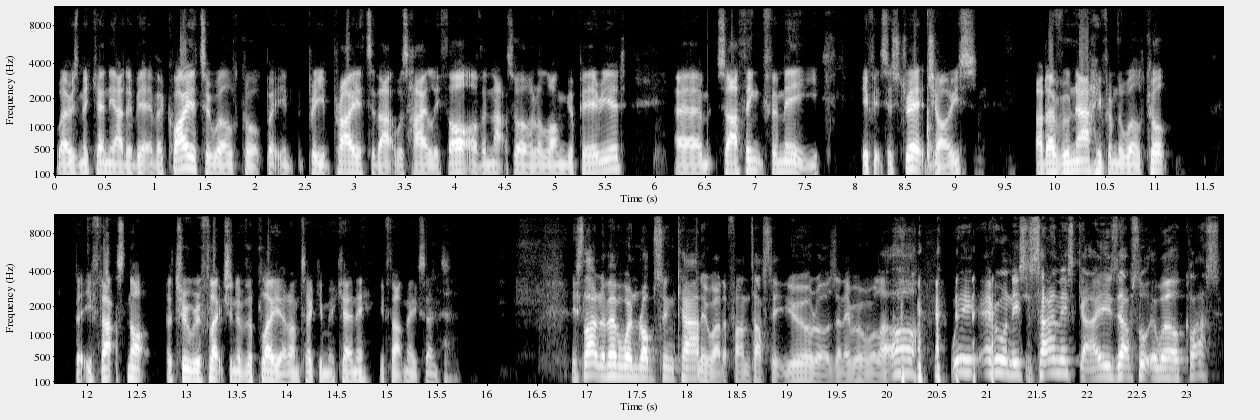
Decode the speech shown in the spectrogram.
Whereas McKennie had a bit of a quieter World Cup, but pre- prior to that was highly thought of, and that's over a longer period. Um, so I think for me, if it's a straight choice, I'd have Ounahi from the World Cup. But if that's not a true reflection of the player, I'm taking McKennie, If that makes sense. It's like remember when Robson Kanu had a fantastic Euros and everyone were like, "Oh, we everyone needs to sign this guy. He's absolutely world class."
